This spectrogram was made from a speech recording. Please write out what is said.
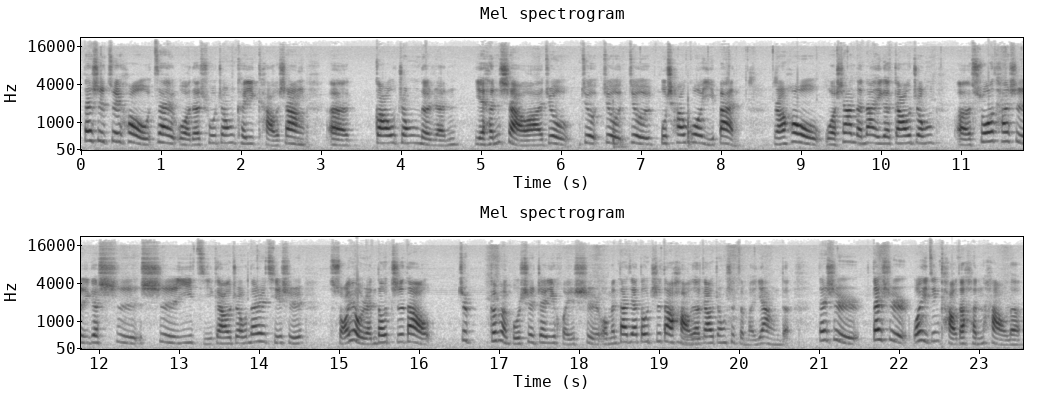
但是最后在我的初中可以考上呃高中的人也很少啊，就就就就不超过一半。然后我上的那一个高中，呃，说它是一个市市一级高中，但是其实所有人都知道这根本不是这一回事。我们大家都知道好的高中是怎么样的，但是但是我已经考得很好了，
